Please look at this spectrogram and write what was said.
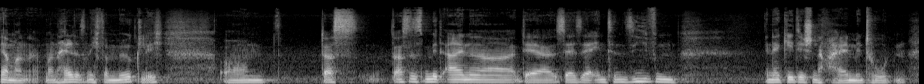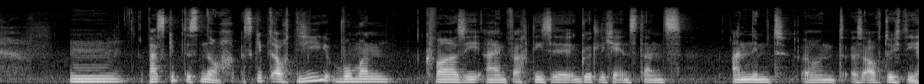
ja, man, man hält es nicht für möglich. Und das, das ist mit einer der sehr, sehr intensiven energetischen Heilmethoden. Hm, was gibt es noch? Es gibt auch die, wo man quasi einfach diese göttliche Instanz annimmt und es auch durch die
